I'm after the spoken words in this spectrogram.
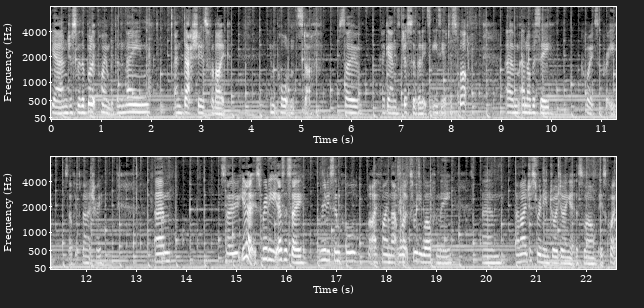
yeah, and just with a bullet point with the name and dashes for like important stuff. So again, just so that it's easier to spot. Um, and obviously, quotes are pretty self-explanatory. Um, so yeah, it's really, as I say, really simple, but I find that works really well for me. Um, and I just really enjoy doing it as well. It's quite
